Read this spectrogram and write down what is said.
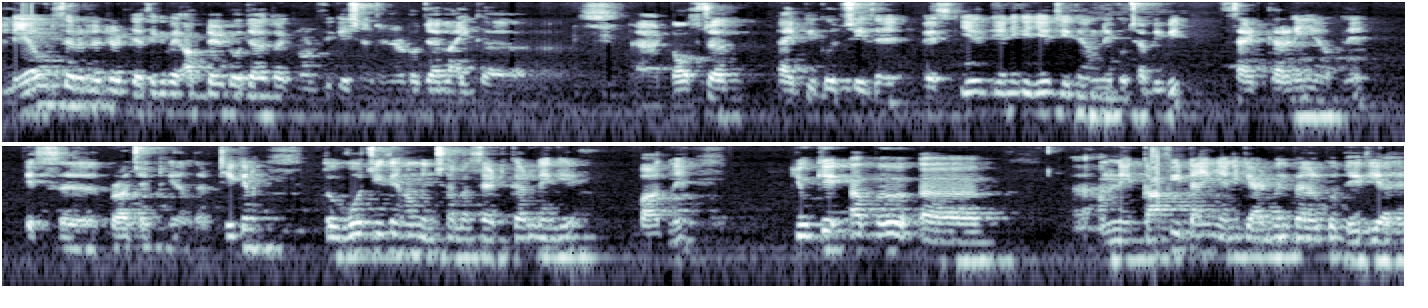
लेआउट से रिलेटेड जैसे कि भाई अपडेट हो जाए तो एक नोटिफिकेशन जनरेट हो जाए लाइक टॉस्टर टाइप की कुछ चीज़ें। ये, यानी कि ये चीज़ें हमने कुछ अभी भी सेट करनी है अपने इस प्रोजेक्ट के अंदर। ठीक है ना? तो वो चीज़ें हम इंशाल्लाह सेट कर लेंगे बाद में। क्योंकि अब आ, हमने काफ़ी टाइम यानी कि एडमिन पैनल को दे दिया है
